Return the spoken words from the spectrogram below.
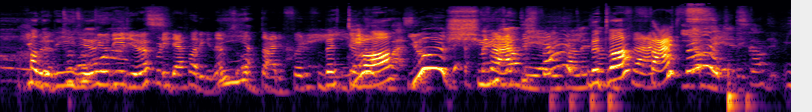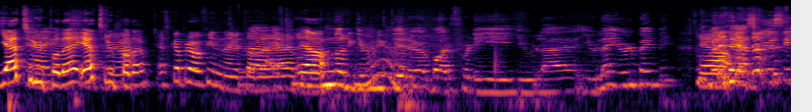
Hadde de så tok rød? jo de rød fordi det er fargen deres, Ja. og derfor Vet du hva? Jo, fact liksom. Vet du hva? Fact. Jeg tror på det. Jeg tror på det. Jeg skal prøve å finne ut av tror det. Norge bruker rød bare fordi jul er jul, baby. Men det jeg skulle si,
